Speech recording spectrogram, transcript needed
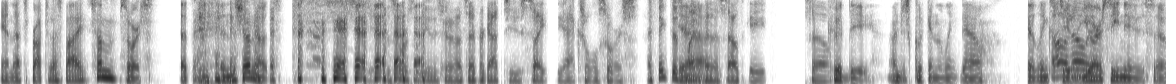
And that's brought to us by some source that's in, in the show notes. yeah, the source will be in the show notes. I forgot to cite the actual source. I think this Yeah. might have been a Southgate. So Could be. I'm just clicking the link now. It links Oh, to no, it- URC News. So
